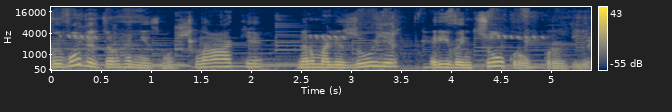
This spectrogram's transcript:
виводить з організму шлаки, нормалізує рівень цукру в крові.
